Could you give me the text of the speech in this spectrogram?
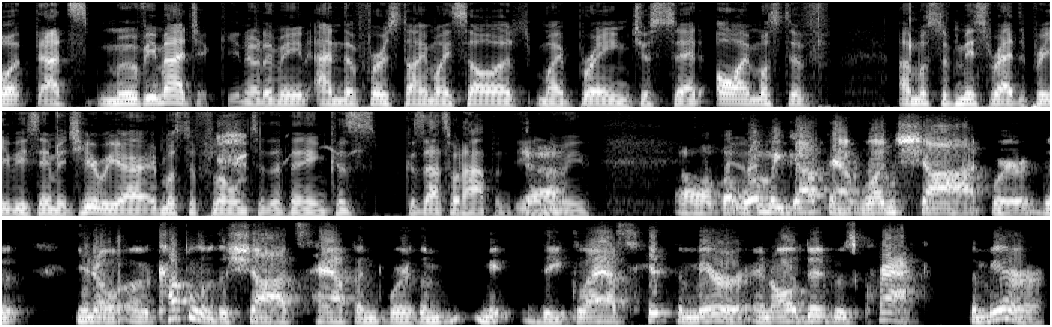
But that's movie magic, you know what I mean? And the first time I saw it, my brain just said, "Oh, I must have, I must have misread the previous image. Here we are. It must have flown to the thing because because that's what happened." You know what I mean? Oh, but Yeah. when we got that one shot where the, you know, a couple of the shots happened where the the glass hit the mirror and all it did was crack the mirror.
